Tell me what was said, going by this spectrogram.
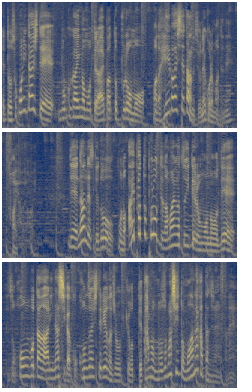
えっと、そこに対して僕が今持ってる iPad Pro もまだ併売してたんですよね、これまでね。はいはいはいで、なんですけど、この iPad Pro って名前がついてるもので、そのホームボタンありなしがこう混在してるような状況って多分望ましいと思わなかったんじゃないですかね。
